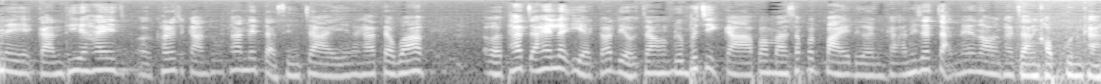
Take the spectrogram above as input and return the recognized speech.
ในการที่ให้ข้าราชการทุกท่านได้ตัดสินใจนะคะแต่ว่าถ้าจะให้ละเอียดก็เดี๋ยวจะเดือนพฤศจิกาประมาณสักปลายเดือนค่ะ อันนี้จะจัดแน่นอนค่ะอาจารย์ขอบคุณค่ะ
